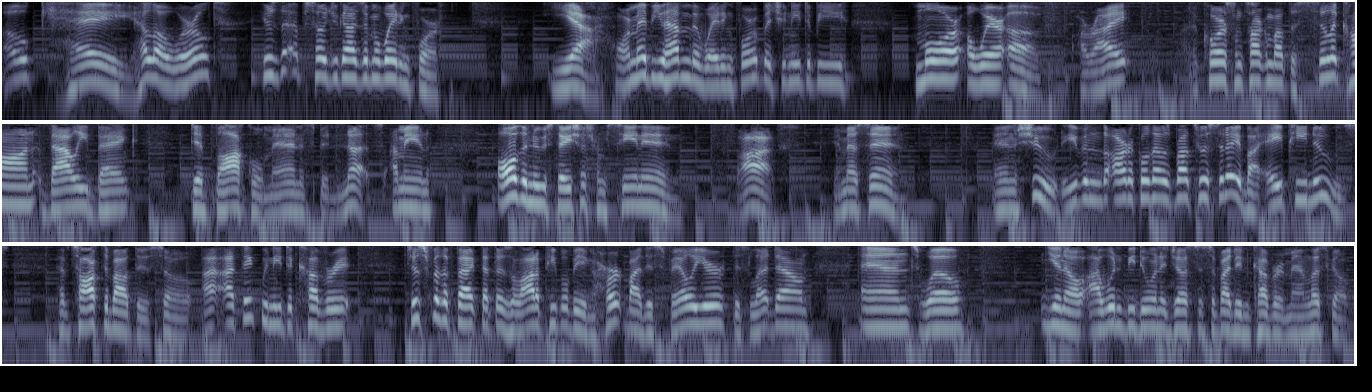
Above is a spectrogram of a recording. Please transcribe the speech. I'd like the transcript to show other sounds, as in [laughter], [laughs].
Okay, hello world. Here's the episode you guys have been waiting for. Yeah, or maybe you haven't been waiting for it, but you need to be more aware of. All right? Of course, I'm talking about the Silicon Valley Bank debacle, man. It's been nuts. I mean, all the news stations from CNN, Fox, MSN, and shoot, even the article that was brought to us today by AP News have talked about this. So I, I think we need to cover it just for the fact that there's a lot of people being hurt by this failure, this letdown. And, well, you know, I wouldn't be doing it justice if I didn't cover it, man. Let's go.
